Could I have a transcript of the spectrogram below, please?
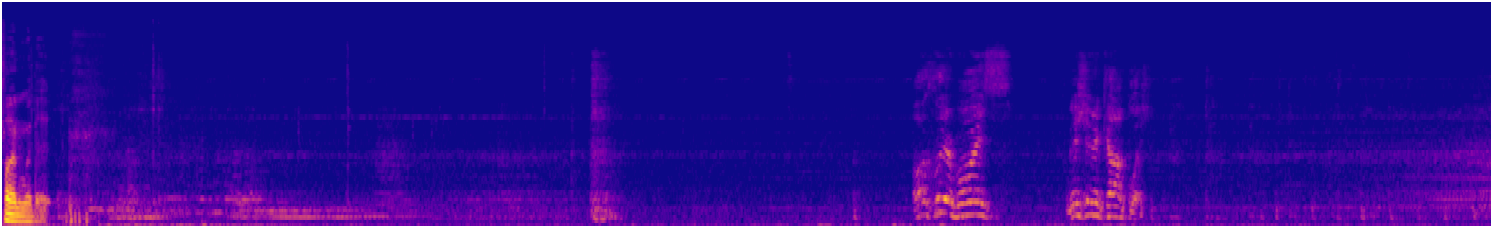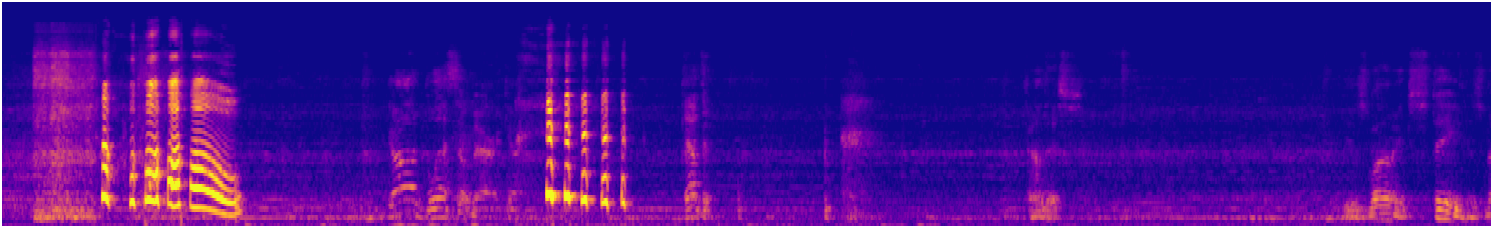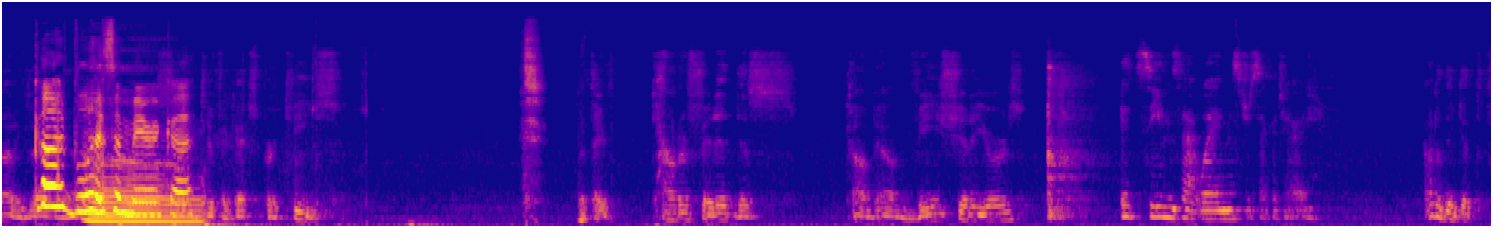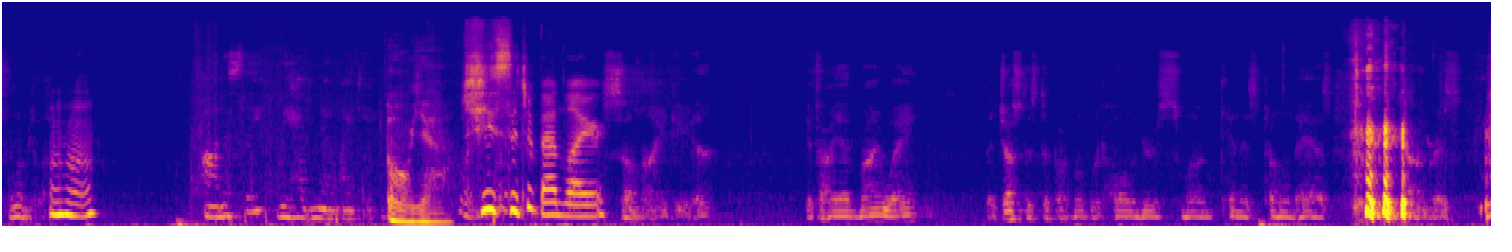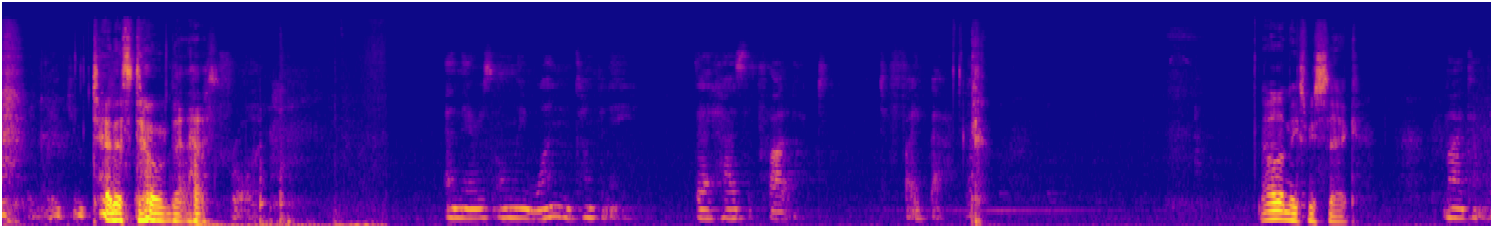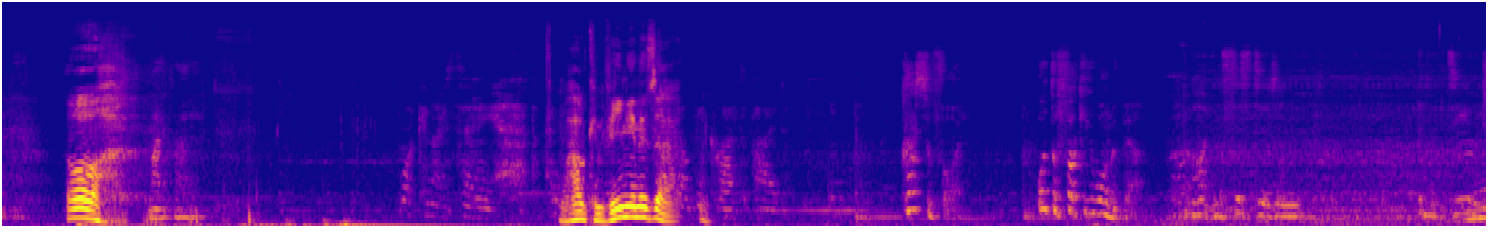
Fun with it. all clear, boys. Mission accomplished. Oh. God bless America. Captain. Found this. The Islamic State is not exactly God bless America. scientific expertise. But they've counterfeited this compound V shit of yours. It seems that way, Mr. Secretary. How did they get the formula? Mm-hmm. Honestly, we have no idea. Oh yeah. She's such a bad liar. Some idea. If I had my way, the Justice Department would haul your smug tennis toned ass to Congress and make you Tennis toned ass. fraud. And there's only one company that has the product to fight back. Oh, that makes me sick. My company, Oh, my product. What can I say? well, how convenient is that? Classified. Classified. What the fuck are you on about? Mott insisted and and deal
